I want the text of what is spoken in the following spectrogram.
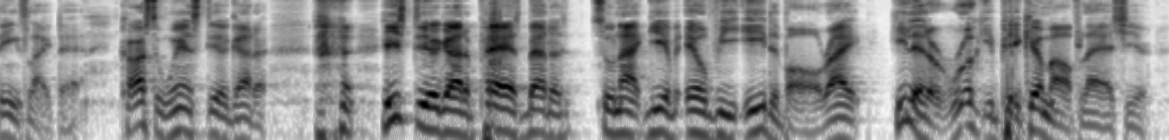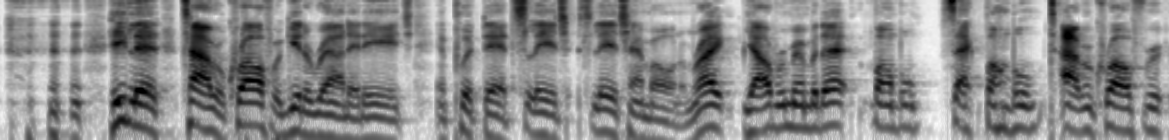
things like that. Carson Wentz still got to he still got to pass better, so not give LVE the ball, right? He let a rookie pick him off last year. he let Tyrell Crawford get around that edge and put that sledge sledgehammer on him, right? Y'all remember that? Fumble, sack fumble, Tyrell Crawford,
